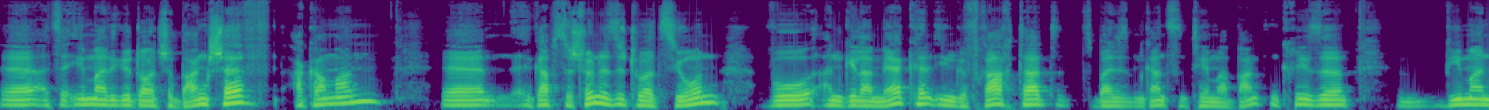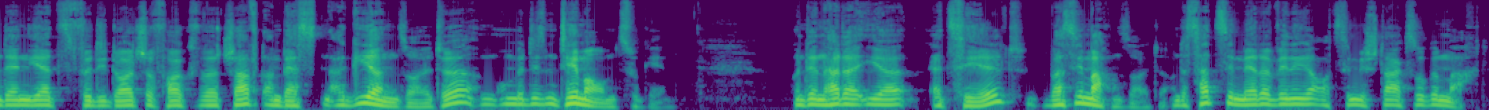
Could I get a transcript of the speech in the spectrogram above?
äh, als der ehemalige deutsche Bankchef Ackermann, äh, gab es eine schöne Situation, wo Angela Merkel ihn gefragt hat, bei diesem ganzen Thema Bankenkrise, wie man denn jetzt für die deutsche Volkswirtschaft am besten agieren sollte, um mit diesem Thema umzugehen. Und dann hat er ihr erzählt, was sie machen sollte. Und das hat sie mehr oder weniger auch ziemlich stark so gemacht.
